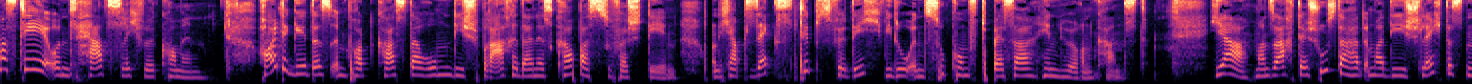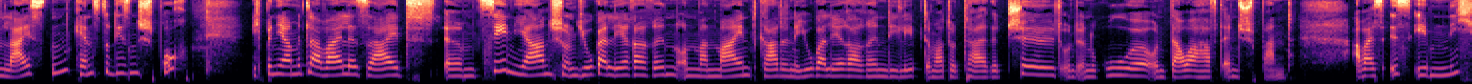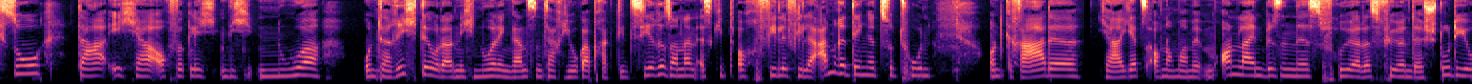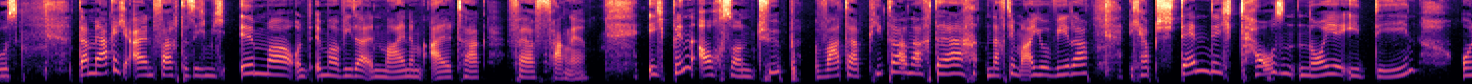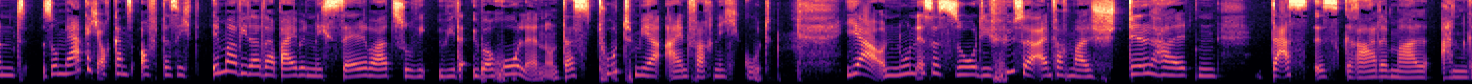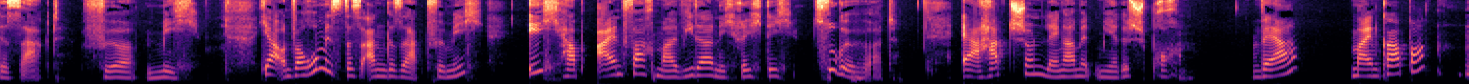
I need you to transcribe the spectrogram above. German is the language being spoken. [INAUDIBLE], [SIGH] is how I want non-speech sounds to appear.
Namaste und herzlich willkommen. Heute geht es im Podcast darum, die Sprache deines Körpers zu verstehen. Und ich habe sechs Tipps für dich, wie du in Zukunft besser hinhören kannst. Ja, man sagt, der Schuster hat immer die schlechtesten Leisten. Kennst du diesen Spruch? Ich bin ja mittlerweile seit ähm, zehn Jahren schon Yogalehrerin und man meint, gerade eine Yogalehrerin, die lebt immer total gechillt und in Ruhe und dauerhaft entspannt. Aber es ist eben nicht so, da ich ja auch wirklich nicht nur unterrichte oder nicht nur den ganzen Tag Yoga praktiziere, sondern es gibt auch viele, viele andere Dinge zu tun. Und gerade ja jetzt auch nochmal mit dem Online-Business, früher das Führen der Studios, da merke ich einfach, dass ich mich immer und immer wieder in meinem Alltag verfange. Ich bin auch so ein Typ Vata Pita nach der, nach dem Ayurveda. Ich habe ständig tausend neue Ideen und so merke ich auch ganz oft, dass ich immer wieder dabei bin, mich selber zu wieder überholen. Und das tut mir einfach nicht gut. Ja, und nun ist es so, die Füße einfach mal stillhalten. Das ist gerade mal angesagt für mich. Ja, und warum ist das angesagt für mich? Ich habe einfach mal wieder nicht richtig zugehört. Er hat schon länger mit mir gesprochen. Wer? Mein Körper?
